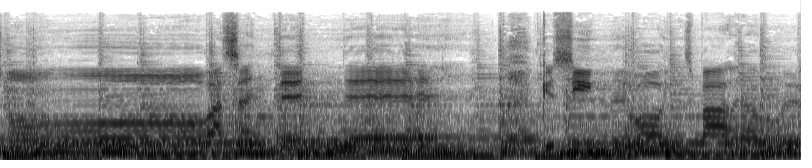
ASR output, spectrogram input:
no vas a entender que si me voy es para volver.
